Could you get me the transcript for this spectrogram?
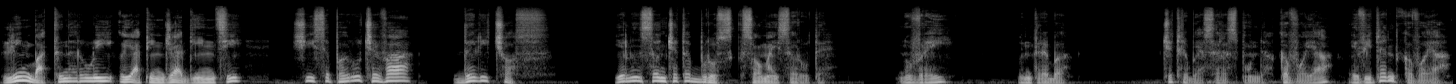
limba tânărului îi atingea dinții și îi se păru ceva delicios. El însă încetă brusc să o mai sărute. Nu vrei?" întrebă. Ce trebuia să răspundă? Că voia? Evident că voia.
